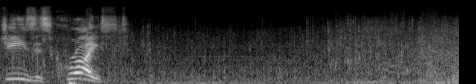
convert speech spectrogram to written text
Jesus Christ! I'm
